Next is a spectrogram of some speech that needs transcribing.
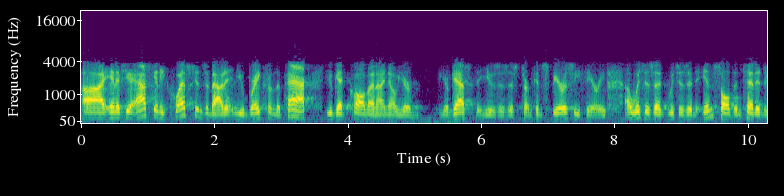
Uh, and if you ask any questions about it and you break from the pack, you get called, and I know you're your guest that uses this term conspiracy theory, uh, which is a which is an insult intended to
